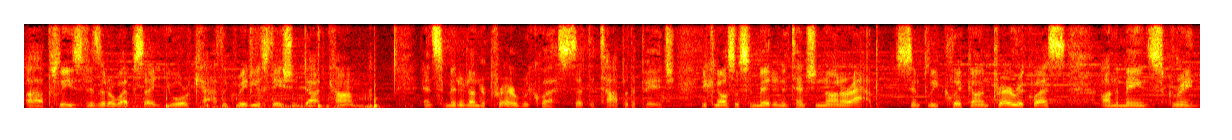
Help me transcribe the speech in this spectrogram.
uh, please visit our website, yourcatholicradiostation.com and submit it under prayer requests at the top of the page. You can also submit an intention on our app. Simply click on prayer requests on the main screen.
